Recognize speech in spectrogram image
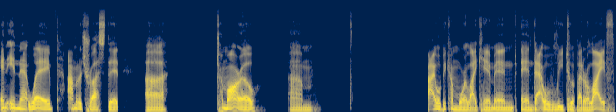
And in that way, I'm going to trust that uh, tomorrow, um, I will become more like him, and and that will lead to a better life,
